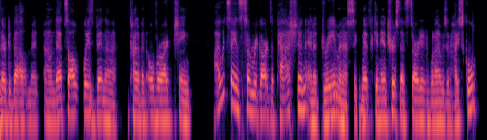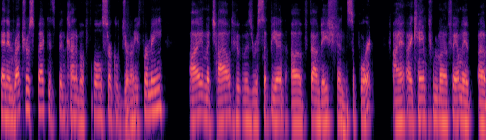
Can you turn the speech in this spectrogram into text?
their development. Um, that's always been a kind of an overarching, I would say, in some regards, a passion and a dream and a significant interest that started when I was in high school. And in retrospect, it's been kind of a full circle journey for me. I am a child who was recipient of foundation support. I, I came from a family of uh,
